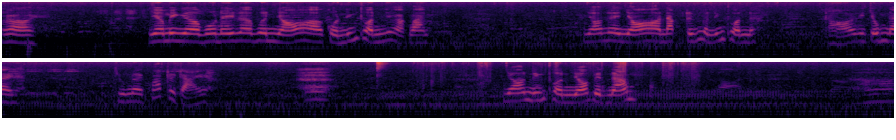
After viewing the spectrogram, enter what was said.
Rồi, giờ mình ờ, vô đây là vườn nhó ờ, của Ninh Thuận nha các bạn. Nhó này nhó ờ, đặc trưng của Ninh Thuận này trời ơi cái chung này chung này quá trời trải, à. nhó Ninh Thuận nhó Việt Nam. À,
